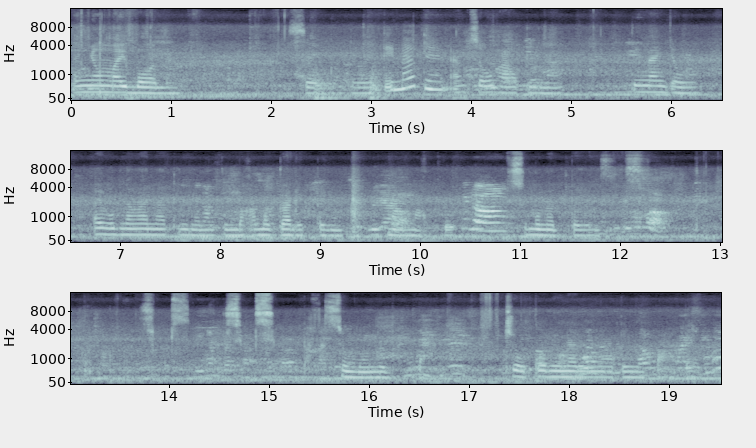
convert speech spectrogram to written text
Yan yung may bola. So, gawin natin. I'm so happy na. Tingnan nyo. Ay, wag na nga natin gamitin. Baka magkalit pa yung mama ko. Sumunod pa yung sips. Sips, sips. Baka sumunod pa. So, kunin na lang natin yung paper.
